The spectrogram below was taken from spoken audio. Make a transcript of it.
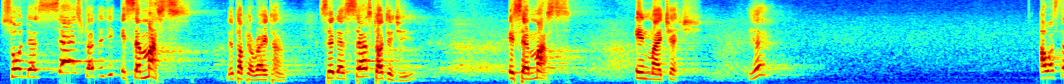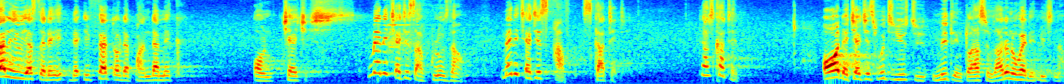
So the cell strategy is a must. Lift up your right hand. Say the cell strategy is a must in my church. Yeah. I was telling you yesterday the effect of the pandemic on churches. Many churches have closed down. Many churches have scattered. They have scattered. All the churches which used to meet in classrooms, I don't know where they meet now.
